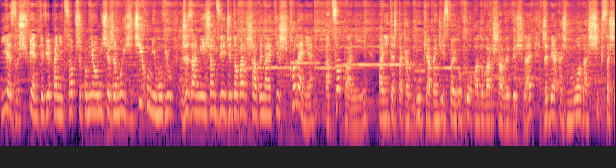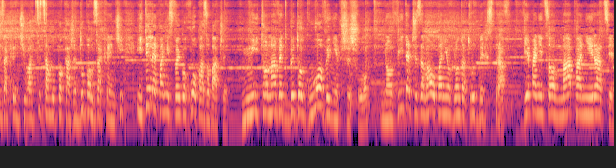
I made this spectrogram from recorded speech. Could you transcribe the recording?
Jezu święty, wie pani co? Przypomniało mi się, że mój zdzichu mi mówił, że za miesiąc jedzie do Warszawy na jakieś szkolenie. A co pani? Pani też taka głupia będzie i swojego chłopa do Warszawy wyśle, żeby jakaś młoda siksa się zakręciła, cyca mu pokaże, dupą zakręci i tyle pani swojego chłopa zobaczy. Mi to nawet by do głowy nie przyszło. No widać, że za mało pani ogląda trudnych spraw. Wie pani co, ma pani rację.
